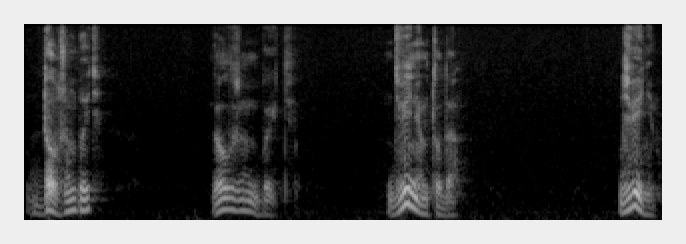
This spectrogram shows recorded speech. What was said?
Должен быть. Должен быть. Двинем туда. Двинем.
